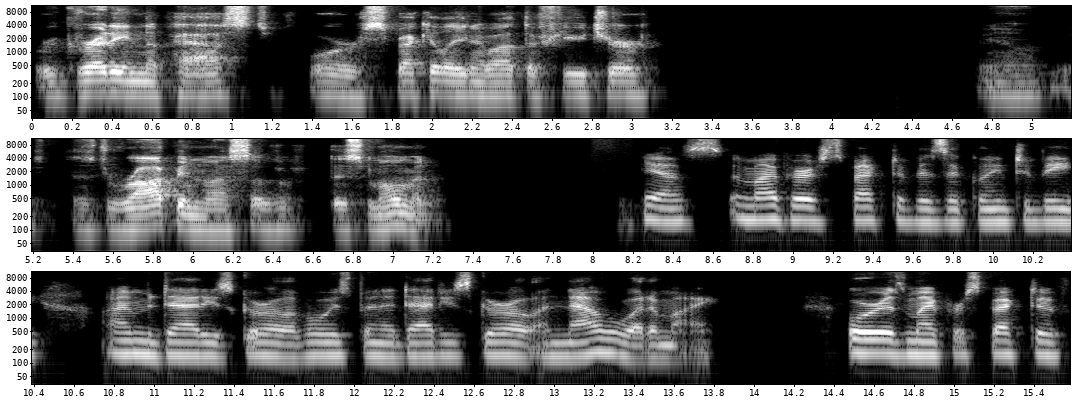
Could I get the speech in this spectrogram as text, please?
regretting the past or speculating about the future you know is robbing us of this moment. Yes in my perspective is it going to be i'm a daddy's girl. I've always been a daddy's girl and now what am i? Or is my perspective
